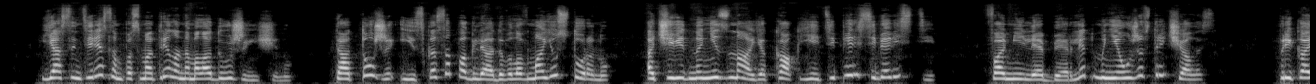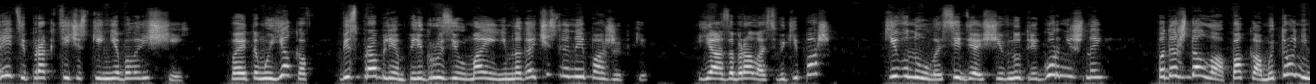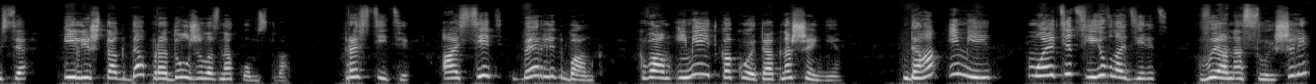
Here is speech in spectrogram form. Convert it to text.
Я с интересом посмотрела на молодую женщину. Та тоже искоса поглядывала в мою сторону, очевидно, не зная, как ей теперь себя вести. Фамилия Берлет мне уже встречалась. При карете практически не было вещей, поэтому Яков без проблем перегрузил мои немногочисленные пожитки. Я забралась в экипаж кивнула сидящей внутри горничной, подождала, пока мы тронемся, и лишь тогда продолжила знакомство. «Простите, а сеть Берлит-банк к вам имеет какое-то отношение?» «Да, имеет. Мой отец ее владелец. Вы о нас слышали?»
